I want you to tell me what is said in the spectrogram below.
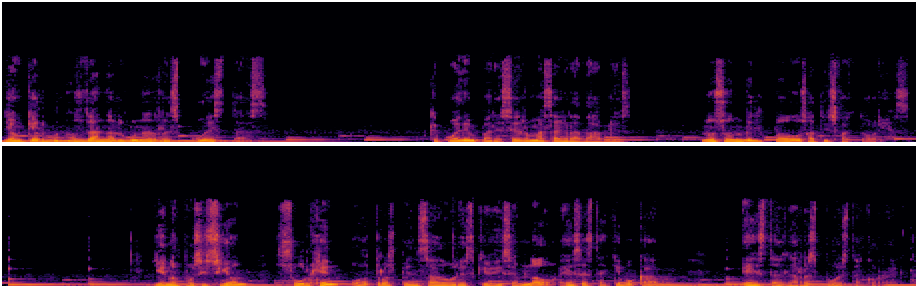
y aunque algunos dan algunas respuestas que pueden parecer más agradables, no son del todo satisfactorias. Y en oposición surgen otros pensadores que dicen, no, ese está equivocado, esta es la respuesta correcta.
